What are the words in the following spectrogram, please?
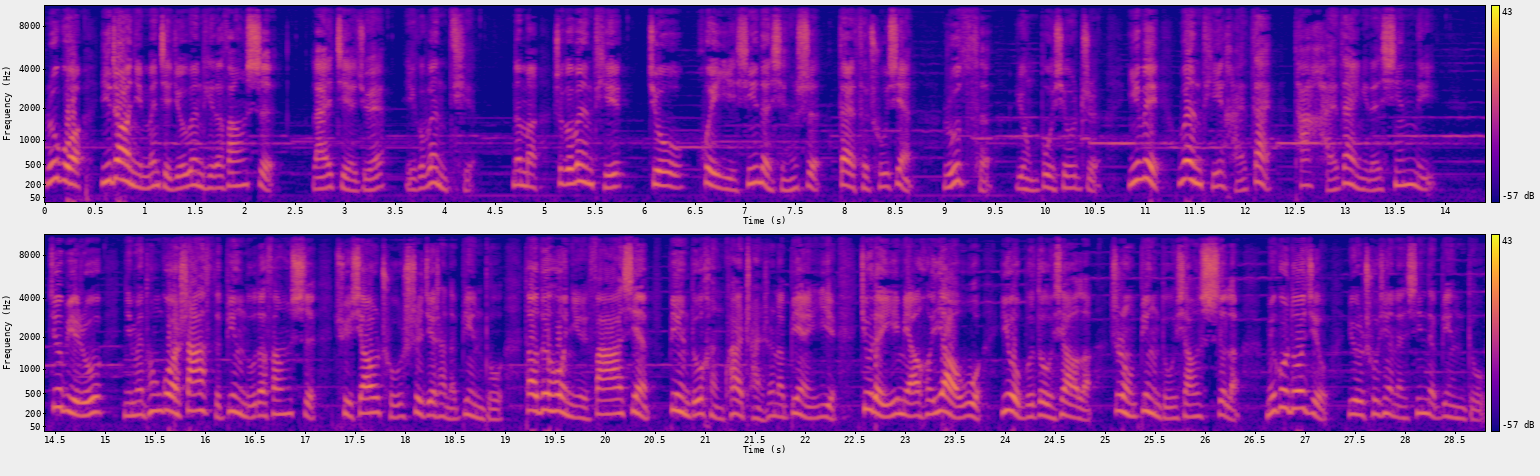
如果依照你们解决问题的方式来解决一个问题，那么这个问题就会以新的形式再次出现，如此永不休止。因为问题还在，它还在你的心里。就比如你们通过杀死病毒的方式去消除世界上的病毒，到最后你发现病毒很快产生了变异，旧的疫苗和药物又不奏效了，这种病毒消失了。没过多久，又出现了新的病毒。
